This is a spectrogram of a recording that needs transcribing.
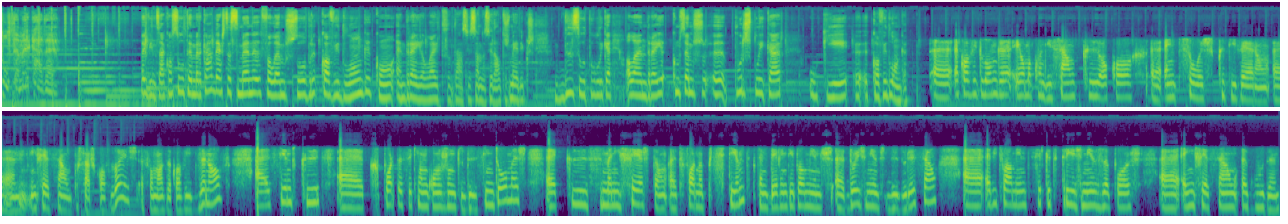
Consulta marcada. Bem-vindos à consulta marcada. Esta semana falamos sobre Covid longa com Andreia Leite, da Associação Nacional dos Médicos de Saúde Pública. Olá, Andreia. Começamos uh, por explicar o que é uh, Covid longa. Uh, a Covid longa é uma condição que ocorre uh, em pessoas que tiveram uh, infecção por SARS-CoV-2, a famosa Covid-19, sendo que reporta-se aqui um conjunto de sintomas que se manifestam de forma persistente, portanto devem ter pelo menos dois meses de duração, habitualmente cerca de três meses após a infecção aguda.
